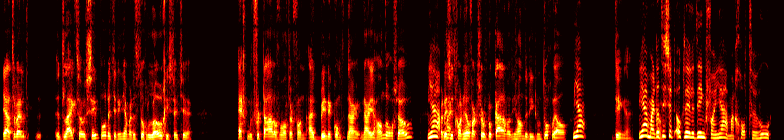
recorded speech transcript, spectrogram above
Ja, terwijl het, het lijkt zo simpel dat je denkt, ja, maar dat is toch logisch dat je echt moet vertalen van wat er vanuit binnenkomt naar, naar je handen of zo. Ja, Maar er maar, zit gewoon heel vaak een soort blokkade, want die handen die doen toch wel ja, dingen. ja, maar dat is het ook het hele ding van, ja, maar god, eh, hoe,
